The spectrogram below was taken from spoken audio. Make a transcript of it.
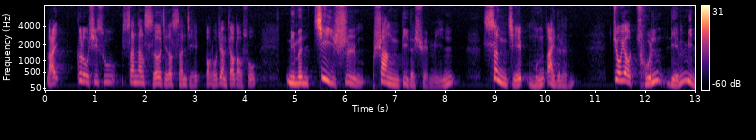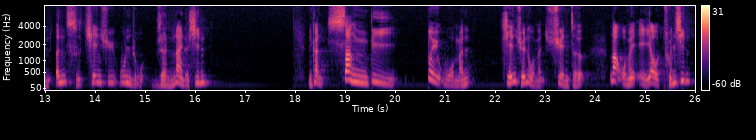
来，哥罗西书三章十二节到十三节，保罗这样教导说：你们既是上帝的选民，圣洁蒙爱的人，就要存怜悯、恩慈、谦虚、温柔。忍耐的心，你看，上帝对我们拣选我们选择，那我们也要存心。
